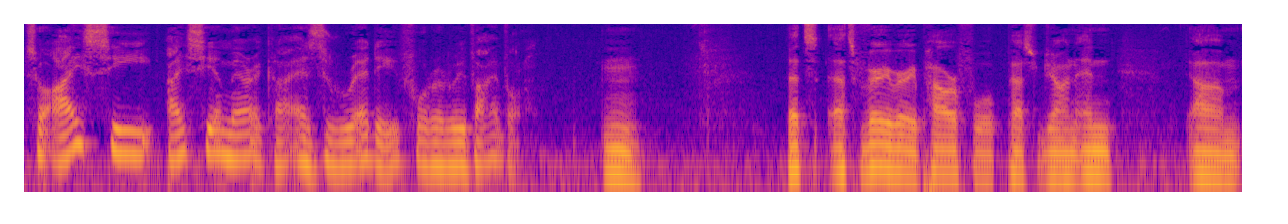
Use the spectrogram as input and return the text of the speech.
So I see, I see America as ready for a revival. Mm. That's that's very very powerful, Pastor John. And um,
